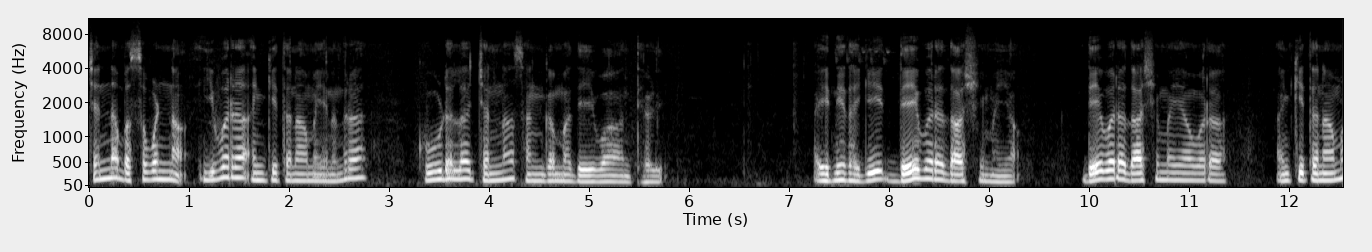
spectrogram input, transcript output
ಚನ್ನ ಬಸವಣ್ಣ ಇವರ ಅಂಕಿತನಾಮ ಏನಂದ್ರೆ ಕೂಡಲ ಚನ್ನ ಸಂಗಮ ದೇವ ಅಂಥೇಳಿ ಐದನೇದಾಗಿ ದೇವರ ದಾಶಿಮಯ್ಯ. ದೇವರ ದಾಶಿಮಯ್ಯ ಅವರ ಅಂಕಿತನಾಮ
